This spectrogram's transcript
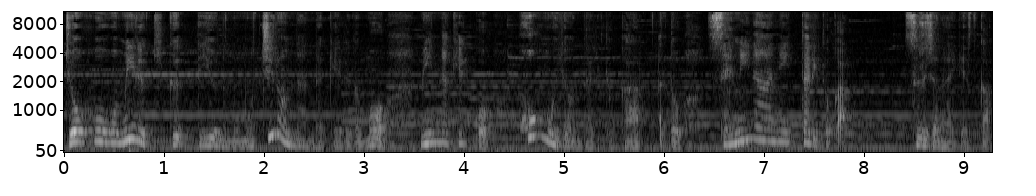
情報を見る聞くっていうのももちろんなんだけれどもみんな結構本を読んだりとかあとセミナーに行ったりとかするじゃないですか。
